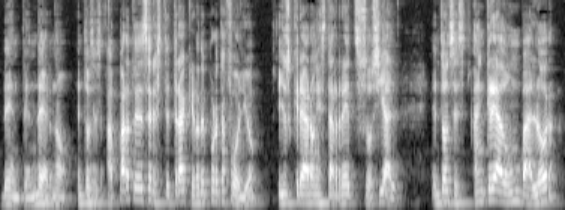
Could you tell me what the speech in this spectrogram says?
de entender, ¿no? Entonces, aparte de ser este tracker de portafolio, ellos crearon esta red social. Entonces, han creado un valor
